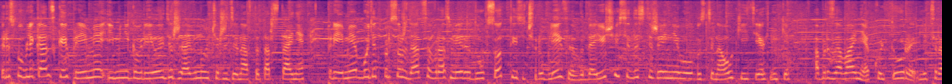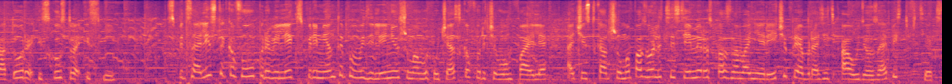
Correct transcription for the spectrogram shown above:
Республиканская премия имени Гавриила Державина учреждена в Татарстане. Премия будет присуждаться в размере 200 тысяч рублей за выдающиеся достижения в области науки и техники, образования, культуры, литературы, искусства и СМИ. Специалисты КФУ провели эксперименты по выделению шумовых участков в речевом файле. Очистка от шума позволит системе распознавания речи преобразить аудиозапись в текст.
